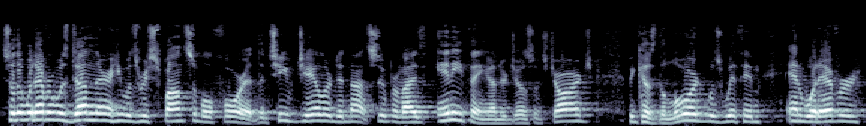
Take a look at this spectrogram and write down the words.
So that whatever was done there, he was responsible for it. The chief jailer did not supervise anything under Joseph's charge because the Lord was with him and whatever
